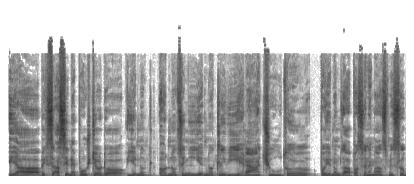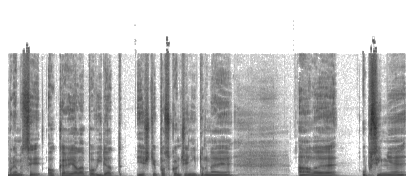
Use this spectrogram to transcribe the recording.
Já bych se asi nepouštěl do jednot, hodnocení jednotlivých hráčů, to po jednom zápase nemá smysl, budeme si o Kariale povídat ještě po skončení turnaje, ale upřímně,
